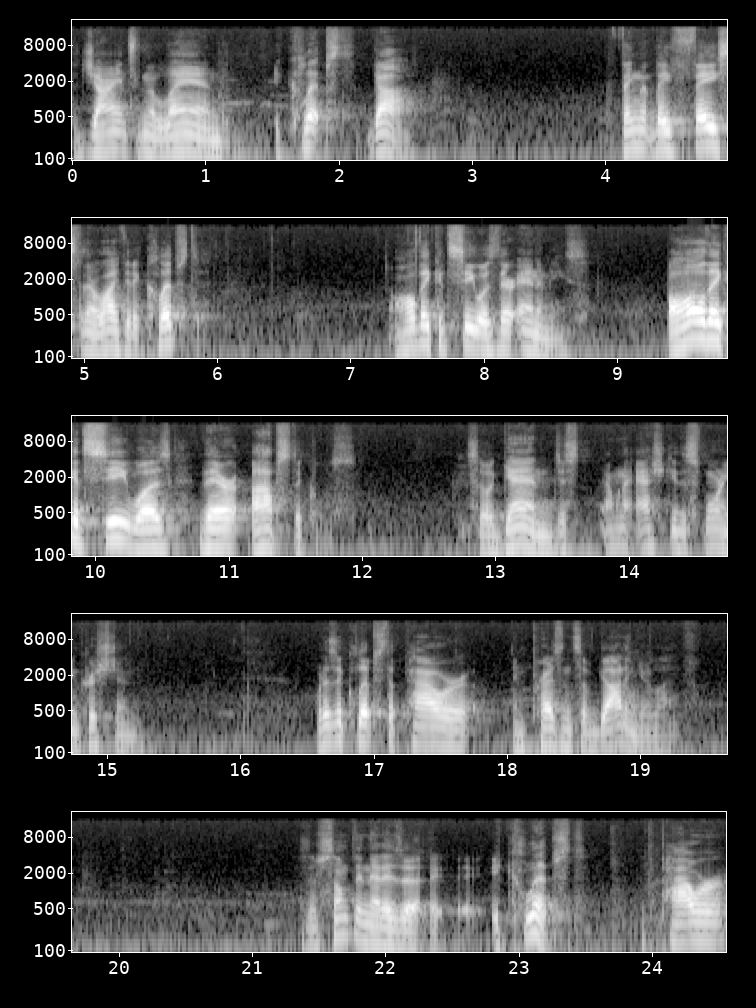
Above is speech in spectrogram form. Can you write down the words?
the giants in the land eclipsed God. The thing that they faced in their life, it eclipsed it. All they could see was their enemies. All they could see was their obstacles. So, again, just I want to ask you this morning, Christian, what has eclipsed the power and presence of God in your life? Is there something that has a, uh, eclipsed the power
